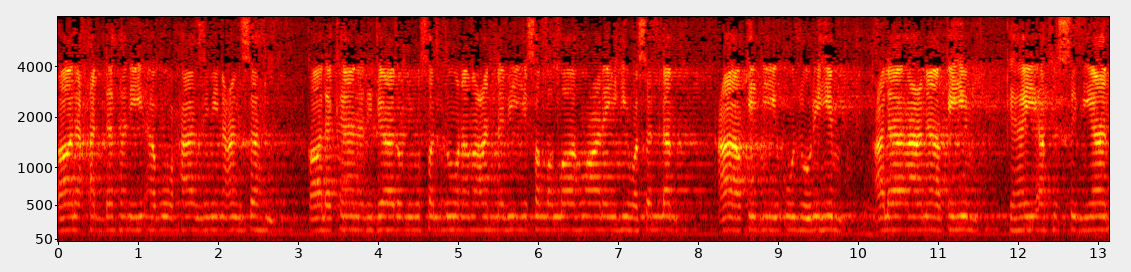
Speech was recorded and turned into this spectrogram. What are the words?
قال حدثني أبو حازم عن سهل قال كان رجال يصلون مع النبي صلى الله عليه وسلم عاقدي أزرهم على أعناقهم كهيئة الصبيان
